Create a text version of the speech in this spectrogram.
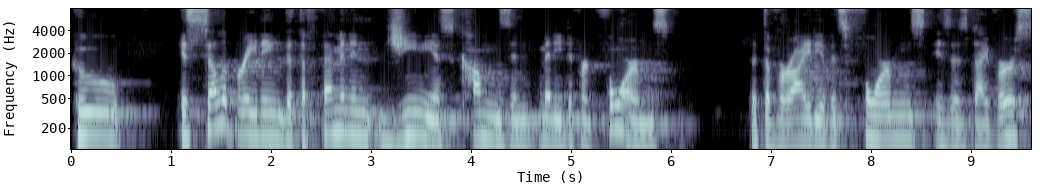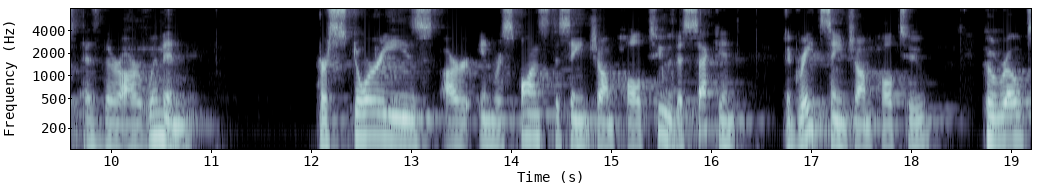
who is celebrating that the feminine genius comes in many different forms that the variety of its forms is as diverse as there are women. Her stories are in response to St. John Paul II, the second, the great St. John Paul II, who wrote,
